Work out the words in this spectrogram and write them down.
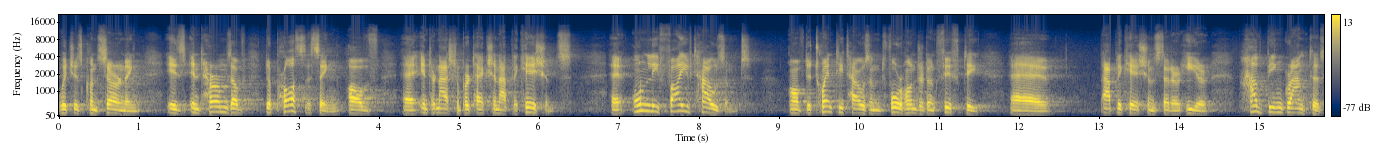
which is concerning is in terms of the processing of uh, international protection applications. Uh, only 5,000 of the 20,450 uh, applications that are here have been granted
